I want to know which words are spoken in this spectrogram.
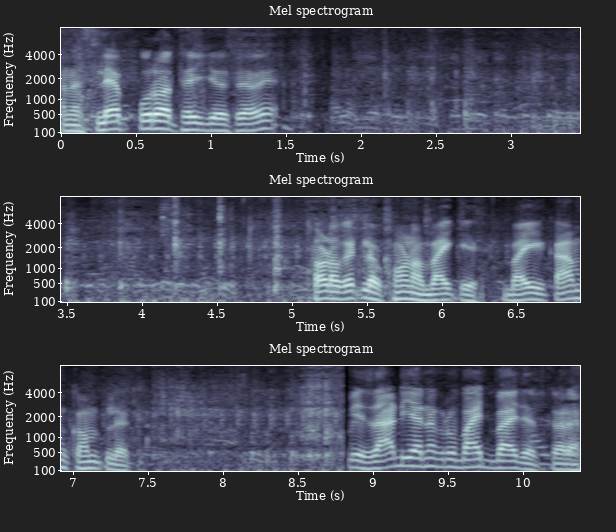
અને સ્લેબ પૂરો થઈ ગયો છે હવે. થોડોક એટલો ખૂણો બાકી? બાકી કામ કમ્પ્લીટ બી જાડિયા નકરું બાજ બાજ જ કરે.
